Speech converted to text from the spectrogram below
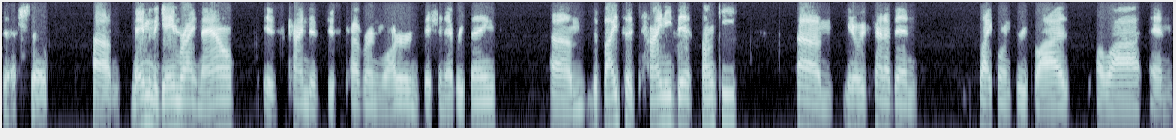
fish. So, um, name of the game right now is kind of just covering water and fishing everything. Um, the bite's a tiny bit funky. Um, you know, we've kind of been cycling through flies a lot and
